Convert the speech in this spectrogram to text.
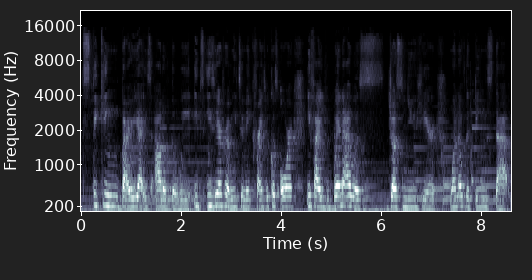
speaking barrier is out of the way. It's easier for me to make friends because or if i when i was just new here. One of the things that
